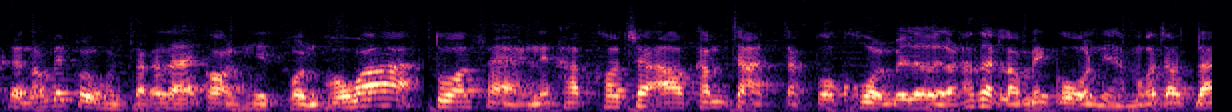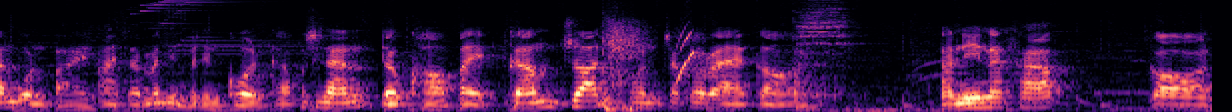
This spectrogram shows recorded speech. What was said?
เขื่อนต้องไปโกนขนจักรแร้ก่อนเหตุผล เพราะว่าตัวแสงเนะครับเขาจะเอากำจัดจากตัวโคนไปเลย แล้วถ้าเกิดเราไม่โกนเนี่ยมันก็จะด้านบนไป อาจจะไม่ถึงไปถึงโคนครับ เพราะฉะนั้นเดี๋ยวขอไปกำจัดขนจักรแร้ก่อน อันนี้นะครับก่อน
